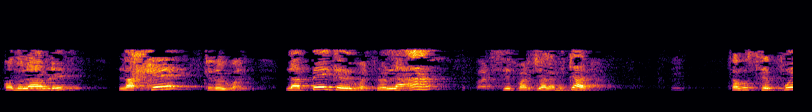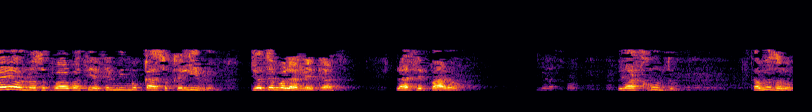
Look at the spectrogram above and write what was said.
Cuando la abres, la G quedó igual. La P quedó igual, pero la A se partió a la mitad. ¿Sabes? ¿Se puede o no se puede algo así? Es el mismo caso que el libro. Yo tengo las letras, las separo y las junto. ¿Estamos o no?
